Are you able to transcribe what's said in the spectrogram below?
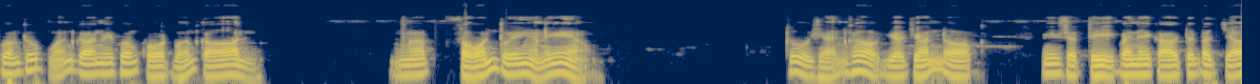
ความทุกข์เหมือนกันมีความโกรธเหมือนกันมาสอนตัวเองอย่างนี้ทู่เฉนเข้าเหยียดเฉนดอก มีสติไปในกายเป็นประจำ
